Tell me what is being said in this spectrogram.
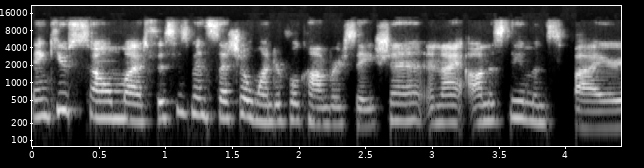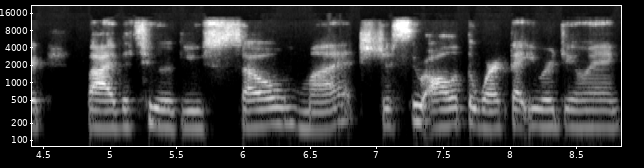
Thank you so much. This has been such a wonderful conversation, and I honestly am inspired by the two of you so much just through all of the work that you are doing.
